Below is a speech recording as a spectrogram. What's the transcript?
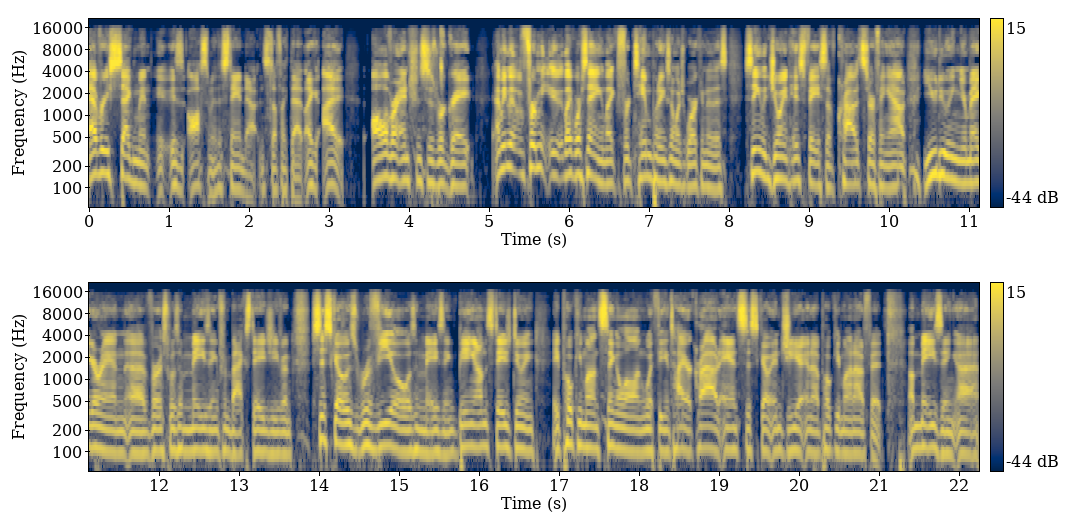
Every segment is awesome and a standout and stuff like that. Like I, all of our entrances were great. I mean, for me, like we're saying, like for Tim putting so much work into this, seeing the joy in his face of crowd surfing out, you doing your Mega Ran uh, verse was amazing from backstage. Even Cisco's reveal was amazing. Being on the stage doing a Pokemon sing along with the entire crowd and Cisco and Gia in a Pokemon outfit, amazing. Uh,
